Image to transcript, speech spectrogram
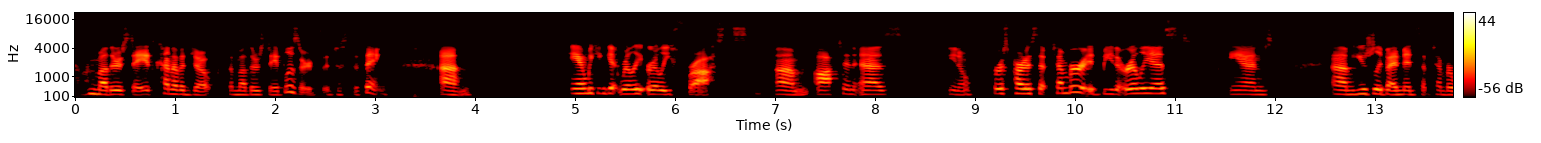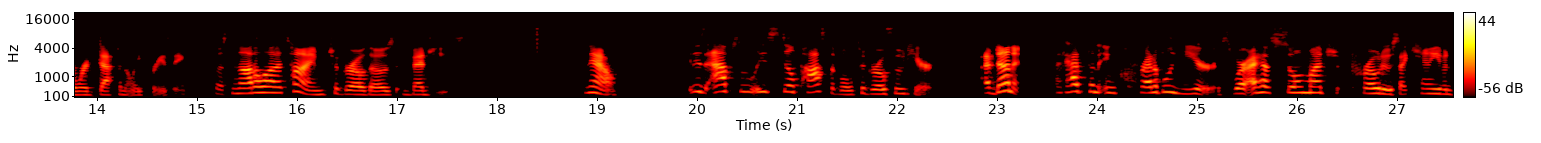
on Mother's Day. It's kind of a joke. The Mother's Day blizzards, it's just a thing. Um, and we can get really early frosts. Um, often as you know, first part of September, it'd be the earliest, and um, usually by mid September, we're definitely freezing. So it's not a lot of time to grow those veggies. Now, it is absolutely still possible to grow food here. I've done it. I've had some incredible years where I have so much produce I can't even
